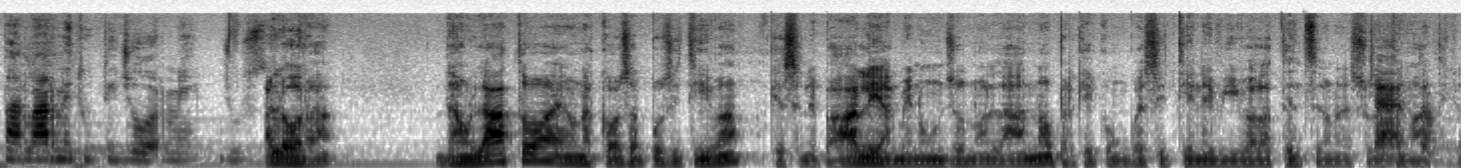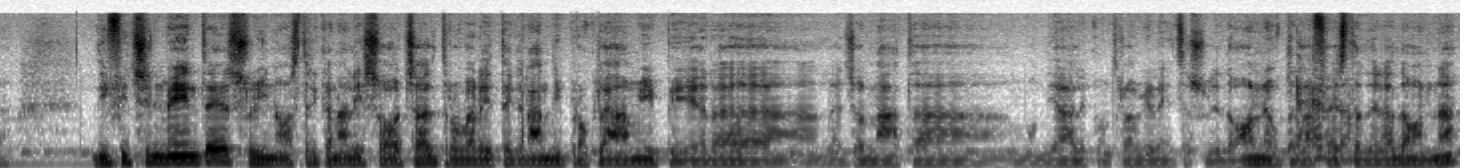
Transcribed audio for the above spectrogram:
parlarne tutti i giorni, giusto? Allora, da un lato è una cosa positiva che se ne parli almeno un giorno all'anno perché comunque si tiene viva l'attenzione sulla certo. tematica. Difficilmente sui nostri canali social troverete grandi proclami per uh, la giornata mondiale contro la violenza sulle donne o per certo. la festa della donna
